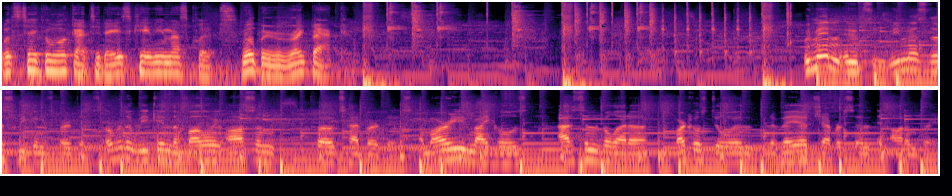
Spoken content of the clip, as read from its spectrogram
Let's take a look at today's KVMS clips. We'll be right back. We made an oopsie. We missed this weekend's birthdays. Over the weekend, the following awesome folks had birthdays Amari Michaels, Addison Valletta, Marcos Doolin, Nevaeh Jefferson, and Autumn Gray.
